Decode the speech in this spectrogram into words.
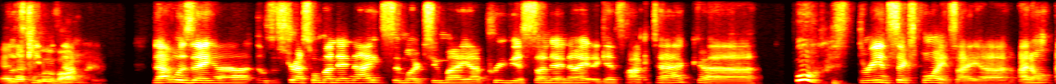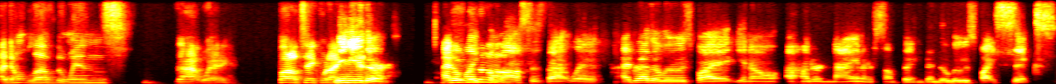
And let's, let's move on. That was a uh, that was a stressful Monday night, similar to my uh, previous Sunday night against Hawk Attack. Uh, whew, three and six points. I uh, I don't I don't love the wins that way, but I'll take what Me I. Me neither. I don't Moving like on. the losses that way. I'd rather lose by you know 109 or something than to lose by six.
